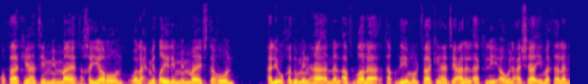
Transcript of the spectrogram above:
وفاكهة مما يتخيرون ولحم طير مما يشتهون؟ هل يؤخذ منها أن الأفضل تقديم الفاكهة على الأكل أو العشاء مثلا؟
